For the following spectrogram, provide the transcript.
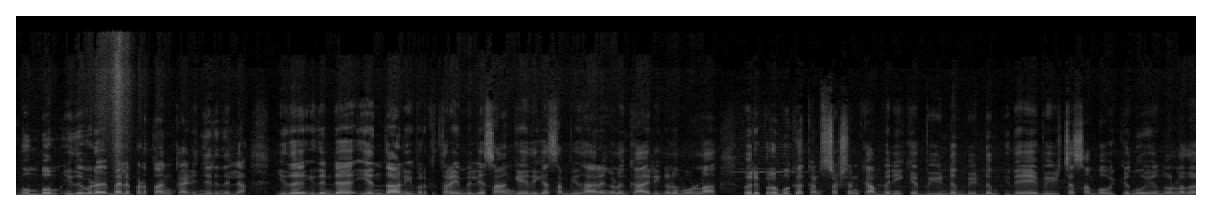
മുമ്പും ഇതിവിടെ ബലപ്പെടുത്താൻ കഴിഞ്ഞിരുന്നില്ല. ഇത് ഇതിന്റെ എന്താണ് ഇവർക്ക് ഇത്രയും വലിയ സാങ്കേതിക സംവിധാനങ്ങളും കാര്യങ്ങളുമുള്ള ഒരു പ്രമുഖ കൺസ്ട്രക്ഷൻ കമ്പനിക്ക് വീണ്ടും വീണ്ടും ഇതേ വീഴ്ച സംഭവിക്കുന്നു എന്നുള്ളത്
